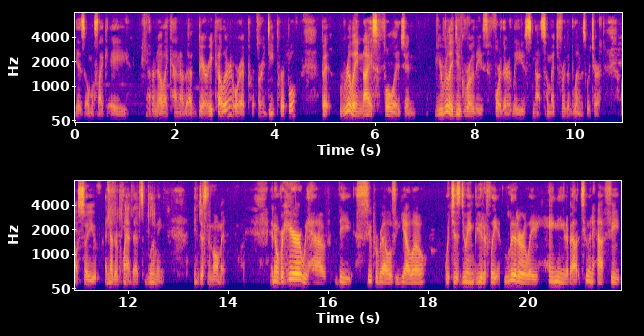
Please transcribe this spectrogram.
is almost like a, I don't know, like kind of a berry color or a, or a deep purple, but really nice foliage and you really do grow these for their leaves, not so much for the blooms, which are, I'll show you another plant that's blooming in just a moment. And over here we have the Superbells Yellow, which is doing beautifully, literally hanging at about two and a half feet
